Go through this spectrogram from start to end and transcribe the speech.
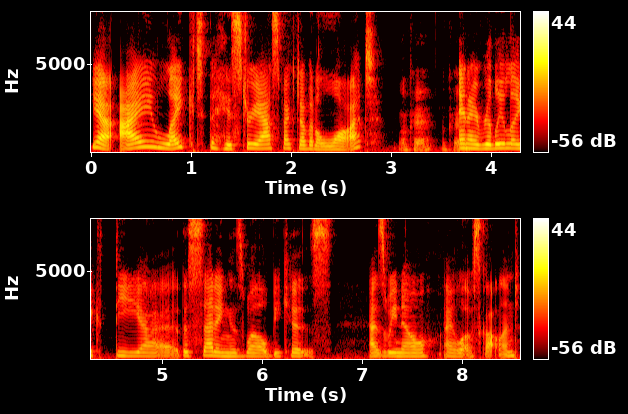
yeah, I liked the history aspect of it a lot, Okay, okay. and I really liked the uh, the setting as well because, as we know, I love Scotland.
